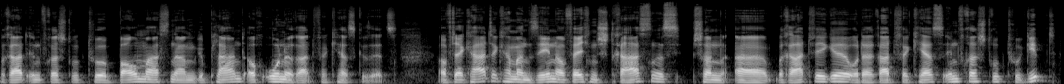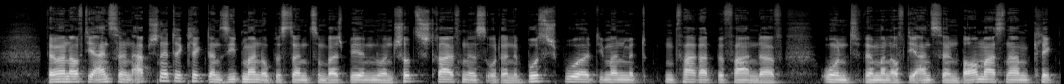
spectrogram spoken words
Radinfrastruktur, Baumaßnahmen geplant, auch ohne Radverkehrsgesetz. Auf der Karte kann man sehen, auf welchen Straßen es schon äh, Radwege oder Radverkehrsinfrastruktur gibt. Wenn man auf die einzelnen Abschnitte klickt, dann sieht man, ob es dann zum Beispiel nur ein Schutzstreifen ist oder eine Busspur, die man mit dem Fahrrad befahren darf. Und wenn man auf die einzelnen Baumaßnahmen klickt,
